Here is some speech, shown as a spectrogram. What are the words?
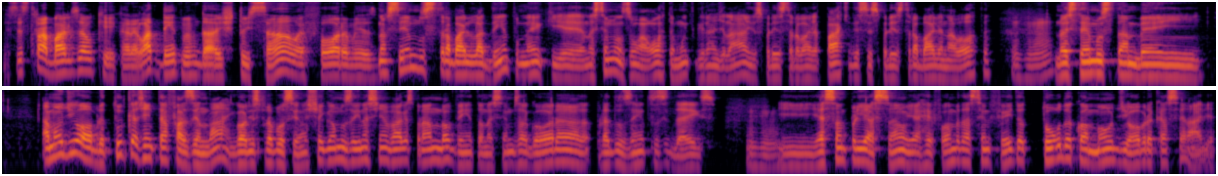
Esses trabalhos é o quê, cara? É lá dentro mesmo da instituição, é fora mesmo? Nós temos trabalho lá dentro, né, que é, nós temos uma horta muito grande lá, e os presos trabalham, parte desses presos trabalha na horta. Uhum. Nós temos também a mão de obra, tudo que a gente está fazendo lá, igual eu disse para você, nós chegamos aí, nós tínhamos vagas para 90, nós temos agora para 210. Uhum. E essa ampliação e a reforma está sendo feita toda com a mão de obra carcerária.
